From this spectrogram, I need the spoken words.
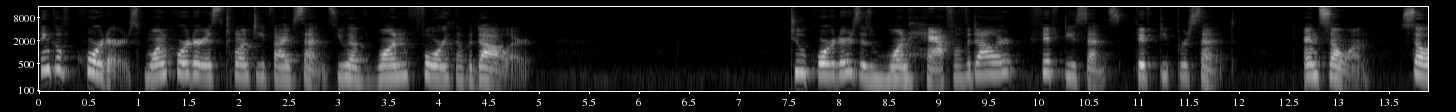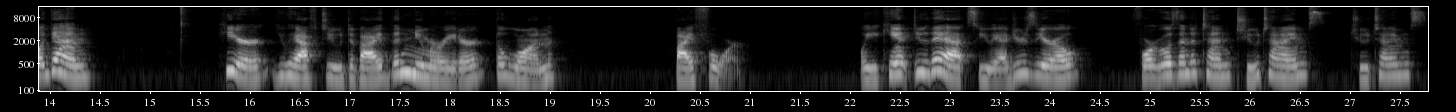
Think of quarters. One quarter is 25 cents. You have one fourth of a dollar. Two quarters is one half of a dollar, 50 cents, 50%, and so on. So again, here you have to divide the numerator, the 1, by 4. Well, you can't do that, so you add your 0. 4 goes into 10 two times. 2 times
